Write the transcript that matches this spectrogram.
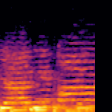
Yeah,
